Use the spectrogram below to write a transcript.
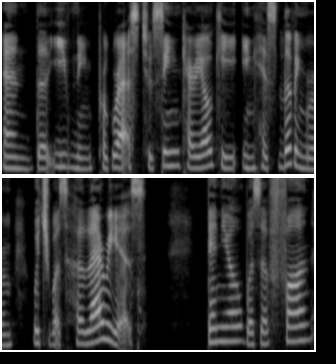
and the evening progressed to sing karaoke in his living room, which was hilarious. Daniel was a fun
